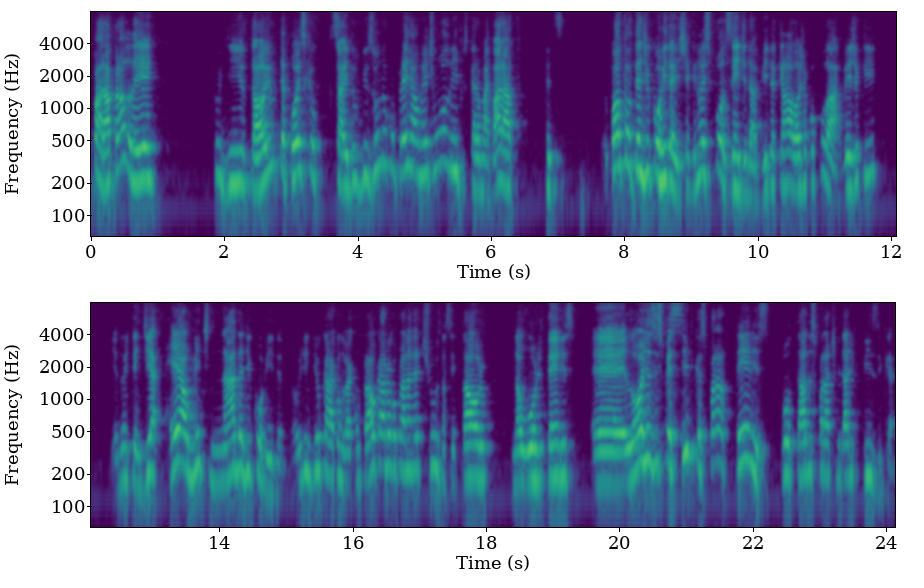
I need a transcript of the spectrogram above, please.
parar para ler tudinho e tal. E depois que eu saí do Mizuno, eu comprei realmente um Olímpicos, que era mais barato. Qual que é o tênis de corrida aí? Cheguei no Exposende da vida, que é uma loja popular. Veja que eu não entendia realmente nada de corrida. Hoje em dia, o cara, quando vai comprar, o cara vai comprar na Netshoes, na Centauro, na World Tennis, é, lojas específicas para tênis voltados para atividade física.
